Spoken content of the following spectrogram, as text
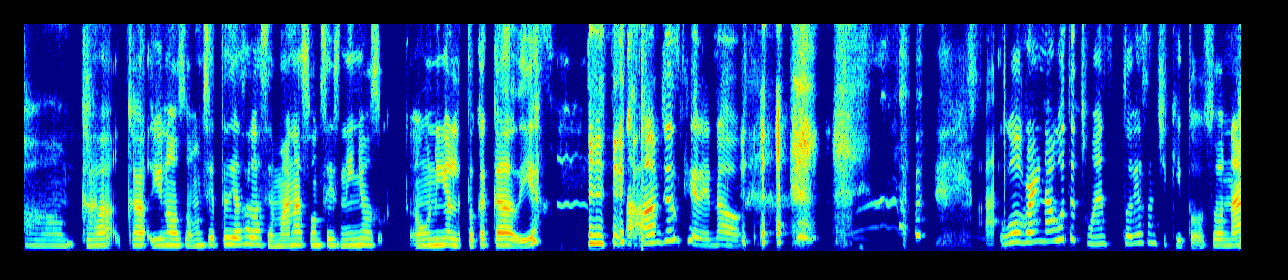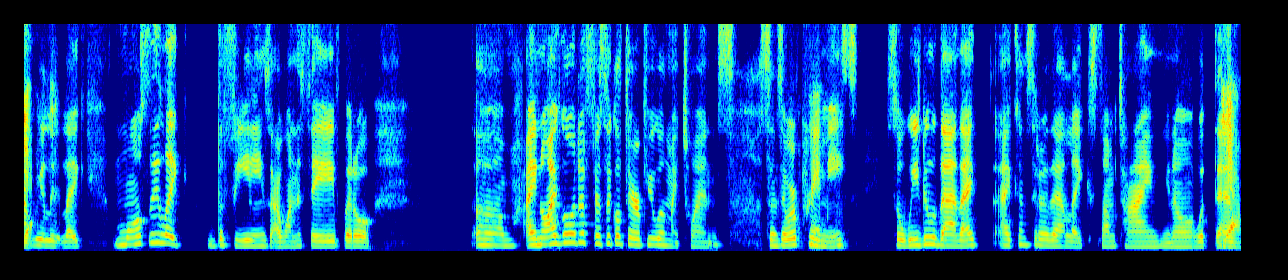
Um, cada, cada, you know, son siete días a la semana, son seis niños, a un niño le toca cada día. I'm just kidding, no. well, right now with the twins, todavía son chiquitos, so not yeah. really. Like mostly like the feedings, I want to say, but um, I know I go to physical therapy with my twins since they were okay. preemies. So we do that. I I consider that like some time, you know, with them. Yeah.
